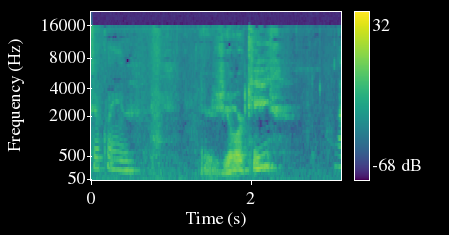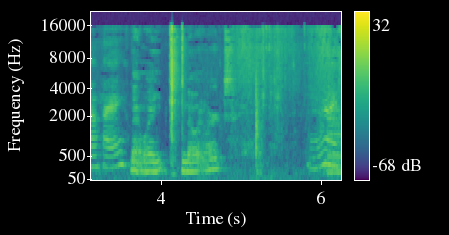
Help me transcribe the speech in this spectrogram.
Too clean. Here's your key. Okay, That way you know it works. very nice.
